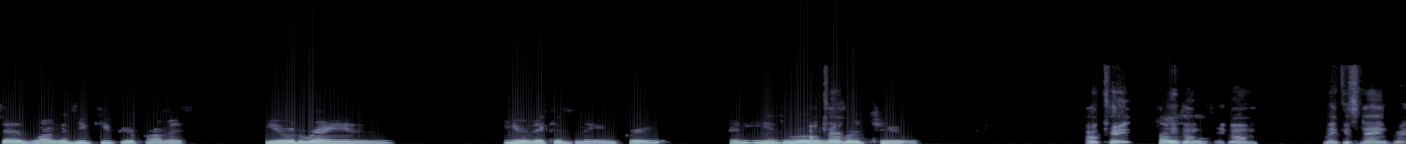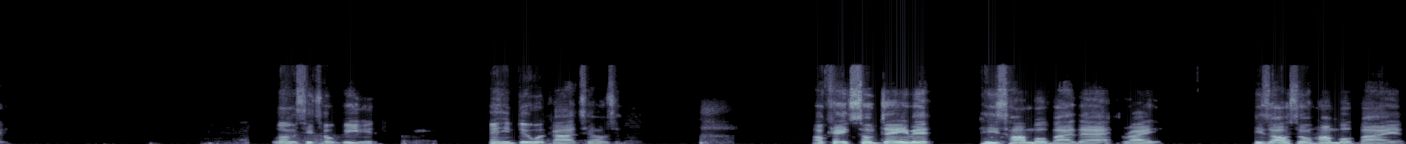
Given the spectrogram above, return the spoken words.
said as long as you keep your promise, you would reign. You make his name great. And he's ruling Okay. over two Okay, he places. gonna he gonna make his name great. As long as he's obedient and he do what God tells him. Okay, so David, he's humbled by that, right? He's also humbled by it.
